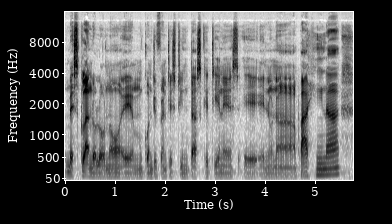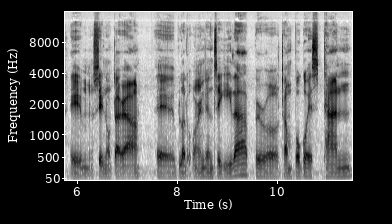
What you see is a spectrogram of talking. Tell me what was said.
mezclándolo, ¿no? Em, con diferentes tintas que tienes eh, en una página, em, se notará eh, Blood Orange enseguida, pero tampoco es tan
